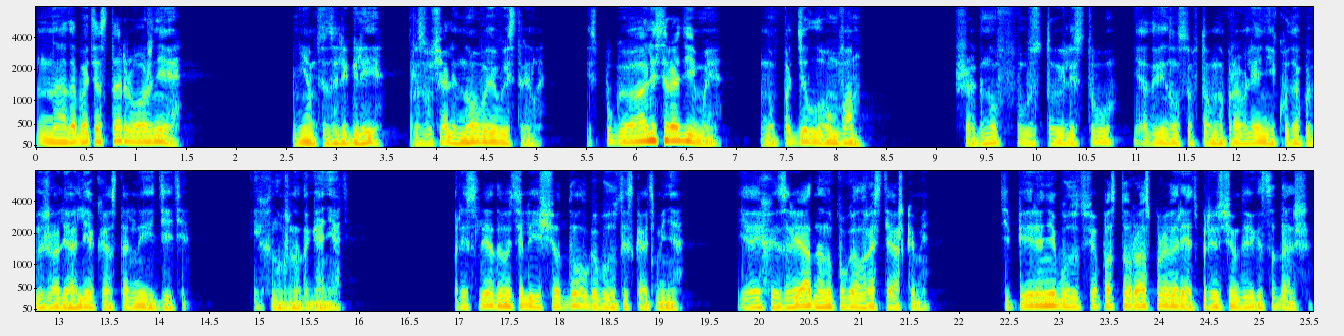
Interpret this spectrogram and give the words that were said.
Надо быть осторожнее. Немцы залегли, прозвучали новые выстрелы. Испугались, родимые. Ну, по делам вам. Шагнув в густую листву, я двинулся в том направлении, куда побежали Олег и остальные дети. Их нужно догонять. Преследователи еще долго будут искать меня. Я их изрядно напугал растяжками. Теперь они будут все по сто раз проверять, прежде чем двигаться дальше.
